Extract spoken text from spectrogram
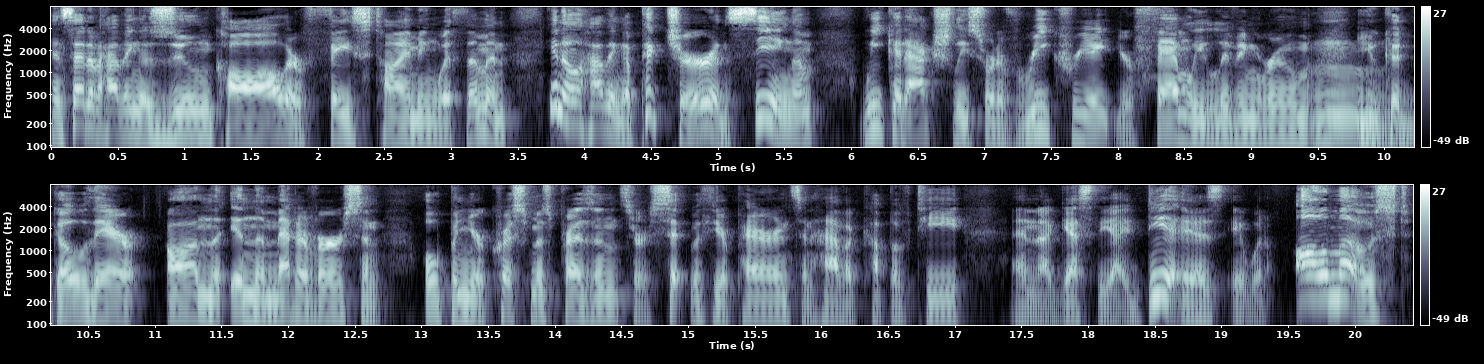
instead of having a Zoom call or FaceTiming with them and, you know, having a picture and seeing them, we could actually sort of recreate your family living room. You mm. could go there on the, in the metaverse and open your Christmas presents or sit with your parents and have a cup of tea. And I guess the idea is it would almost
